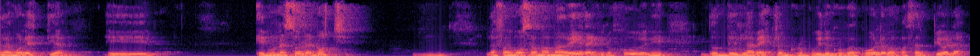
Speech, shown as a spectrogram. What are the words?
la molestia en una sola noche. La famosa mamadera que los jóvenes, donde la mezclan con un poquito de Coca-Cola para pasar piola,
